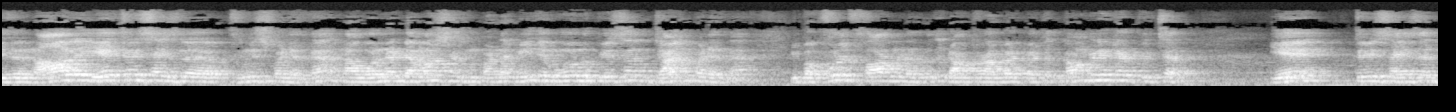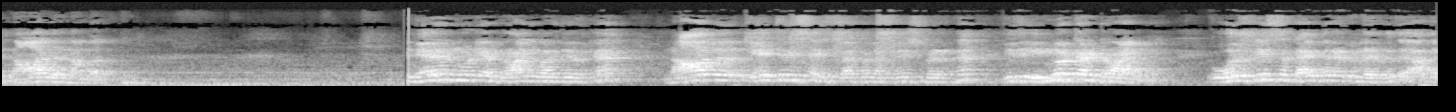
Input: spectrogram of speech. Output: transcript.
இது நாலு ஏ சைஸ்ல ஃபினிஷ் பண்ணியிருக்கேன். நான் ஒன்னு டெமான்ஸ்ட்ரேஷன் பண்ணேன். மீதி மூணு பீஸ் ஜாயின் பண்ணிருக்கேன் இப்போ ஃபுல் ஃபார்முலா இருக்குது. Doctor Ambedkar completed picture A three size நாலு நம்பர் நேரனுடைய டிராயிங் வரைஞ்சிருக்கேன். நாலு ஏ த்ரீ சைஸ் பேப்பர்ல ஃபினிஷ் பண்ணிருக்கேன் இது இன்வெர்டட் டிராயிங் ஒரு பீஸ் டைப்ரைட்டர்ல இருக்குது. அதை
